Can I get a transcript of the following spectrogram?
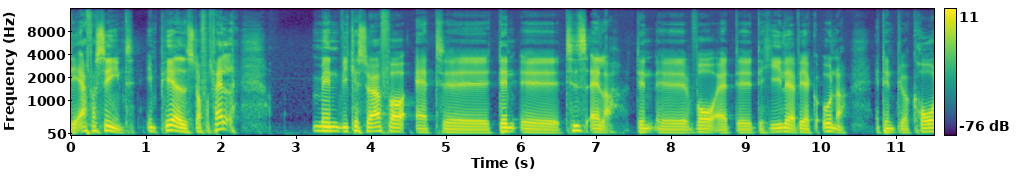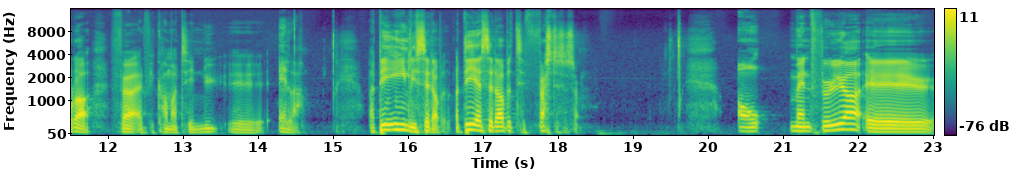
det er for sent. Imperiet står for fald, men vi kan sørge for, at øh, den øh, tidsalder, den, øh, hvor at øh, det hele er ved at gå under, at den bliver kortere, før at vi kommer til en ny øh, alder. Og det er egentlig setup'et. Og det er setup'et til første sæson. Og man følger... Øh,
